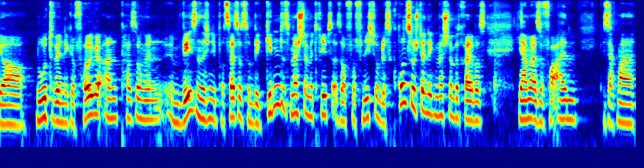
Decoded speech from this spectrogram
ja, notwendige Folgeanpassungen, im Wesentlichen die Prozesse zum Beginn des Messstellenbetriebs, also auch Verpflichtung des grundzuständigen Messstellenbetreibers. Hier haben wir also vor allem, ich sag mal,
